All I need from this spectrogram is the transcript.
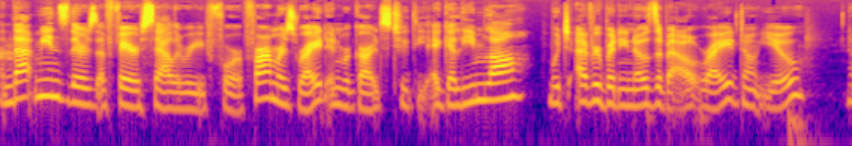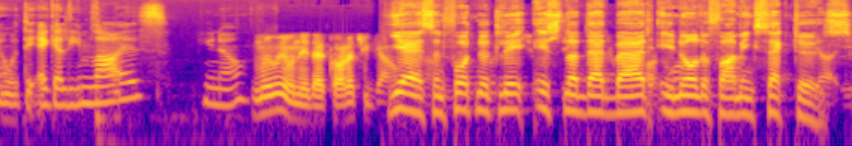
And that means there's a fair salary for farmers, right, in regards to the EGalim law, which everybody knows about, right? Don't you? Know what the EGalim law is? You know? Yes, unfortunately, it's not that bad in all the farming sectors.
